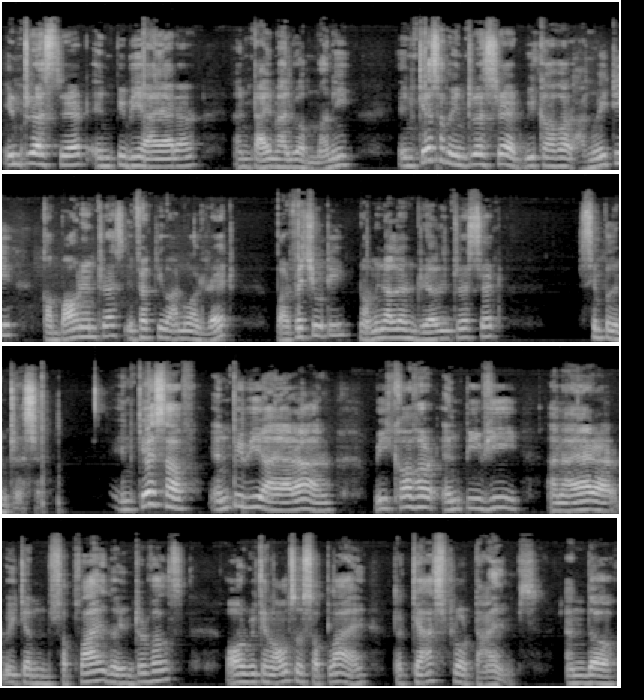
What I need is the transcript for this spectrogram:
interest rate, NPV IRR and time value of money. In case of interest rate, we cover annuity, compound interest, effective annual rate, perpetuity, nominal and real interest rate, simple interest rate. In case of NPV IRR, we cover NPV and IRR, we can supply the intervals or we can also supply the cash flow times. And the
